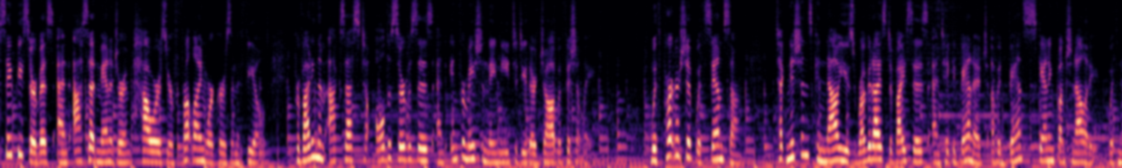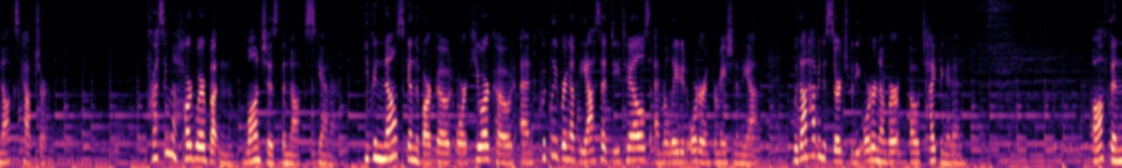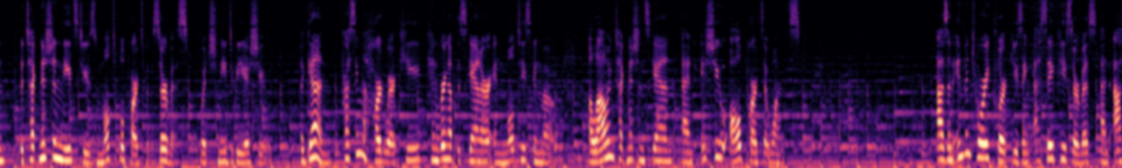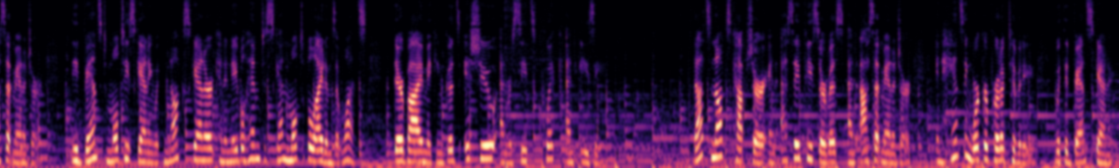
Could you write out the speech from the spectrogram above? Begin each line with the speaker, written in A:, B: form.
A: SAP Service and Asset Manager empowers your frontline workers in the field, providing them access to all the services and information they need to do their job efficiently. With partnership with Samsung, technicians can now use ruggedized devices and take advantage of advanced scanning functionality with Knox Capture. Pressing the hardware button launches the Knox scanner. You can now scan the barcode or QR code and quickly bring up the asset details and related order information in the app without having to search for the order number or typing it in. Often, the technician needs to use multiple parts for the service, which need to be issued. Again, pressing the hardware key can bring up the scanner in multi-scan mode, allowing technician scan and issue all parts at once. As an inventory clerk using SAP Service and Asset Manager, the advanced multi-scanning with Knox Scanner can enable him to scan multiple items at once, thereby making goods issue and receipts quick and easy. That's Knox Capture in SAP Service and Asset Manager, enhancing worker productivity with advanced scanning.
